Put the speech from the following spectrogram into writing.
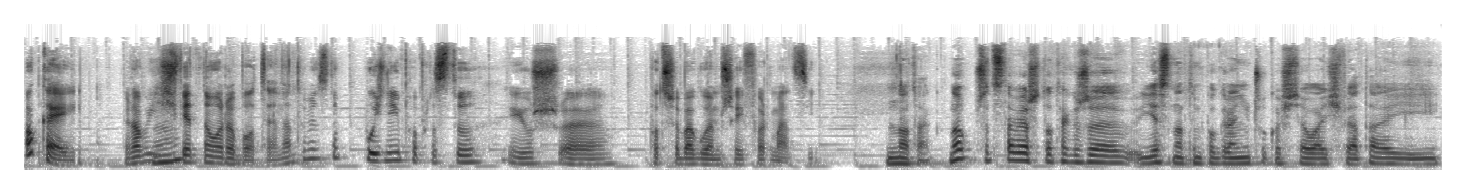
Okej, robi Mhm. świetną robotę, natomiast no, później po prostu już potrzeba głębszej formacji. No tak. No, przedstawiasz to tak, że jest na tym pograniczu kościoła i świata i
